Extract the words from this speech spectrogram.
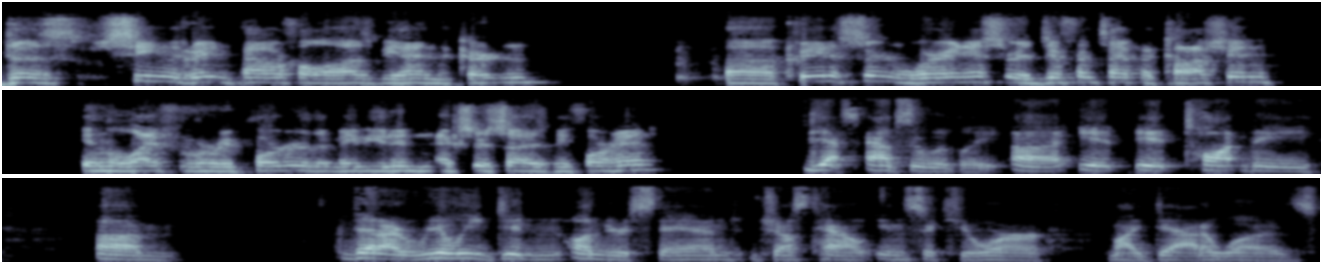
does seeing the great and powerful Oz behind the curtain uh, create a certain wariness or a different type of caution in the life of a reporter that maybe you didn't exercise beforehand? Yes, absolutely. Uh, it it taught me um, that I really didn't understand just how insecure my data was,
